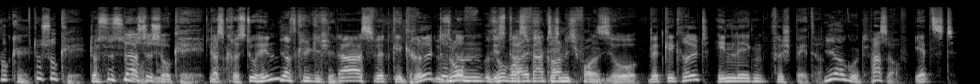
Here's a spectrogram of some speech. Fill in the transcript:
Okay. Das ist okay. Das ist das ist okay. Das kriegst du hin. Ja, das krieg ich hin. Das wird gegrillt und So- dann so ist das fertig. kann ich folgen. So, wird gegrillt, hinlegen für später. Ja, gut. Pass auf, jetzt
